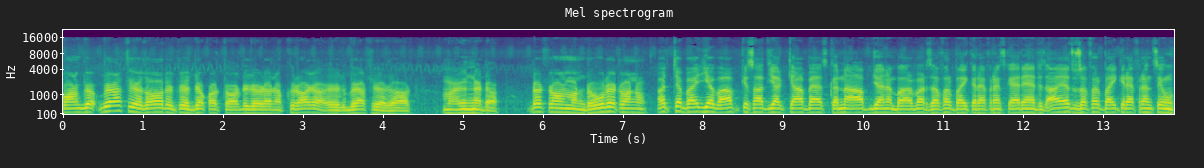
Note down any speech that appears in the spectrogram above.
ਬਣ ਗਿਆ 82000 ਤੇ ਜਗ੍ਹਾ ਤੁਹਾਡੀ ਜਿਹੜਾ ਨਾ ਕਿਰਾਇਆ ਹੈ 82000 महीने दो। दस मंजूर है तो अच्छा भाई जी, अब आपके साथ यार क्या बहस करना? आप जो है ना बार बार जफ़र भाई का रेफरेंस कह रहे हैं। आया तो जफ़र भाई के रेफरेंस से हूँ।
